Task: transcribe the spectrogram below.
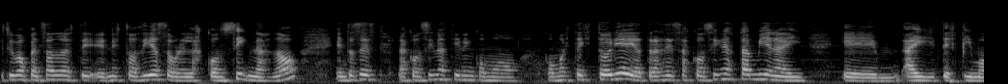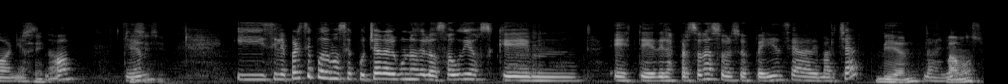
estuvimos pensando este, en estos días sobre las consignas, ¿no? Entonces las consignas tienen como, como esta historia y atrás de esas consignas también hay, eh, hay testimonios, Sí. ¿no? Sí, sí, sí. Y si les parece podemos escuchar algunos de los audios que mm, este, de las personas sobre su experiencia de marchar. Bien, Dale. vamos.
